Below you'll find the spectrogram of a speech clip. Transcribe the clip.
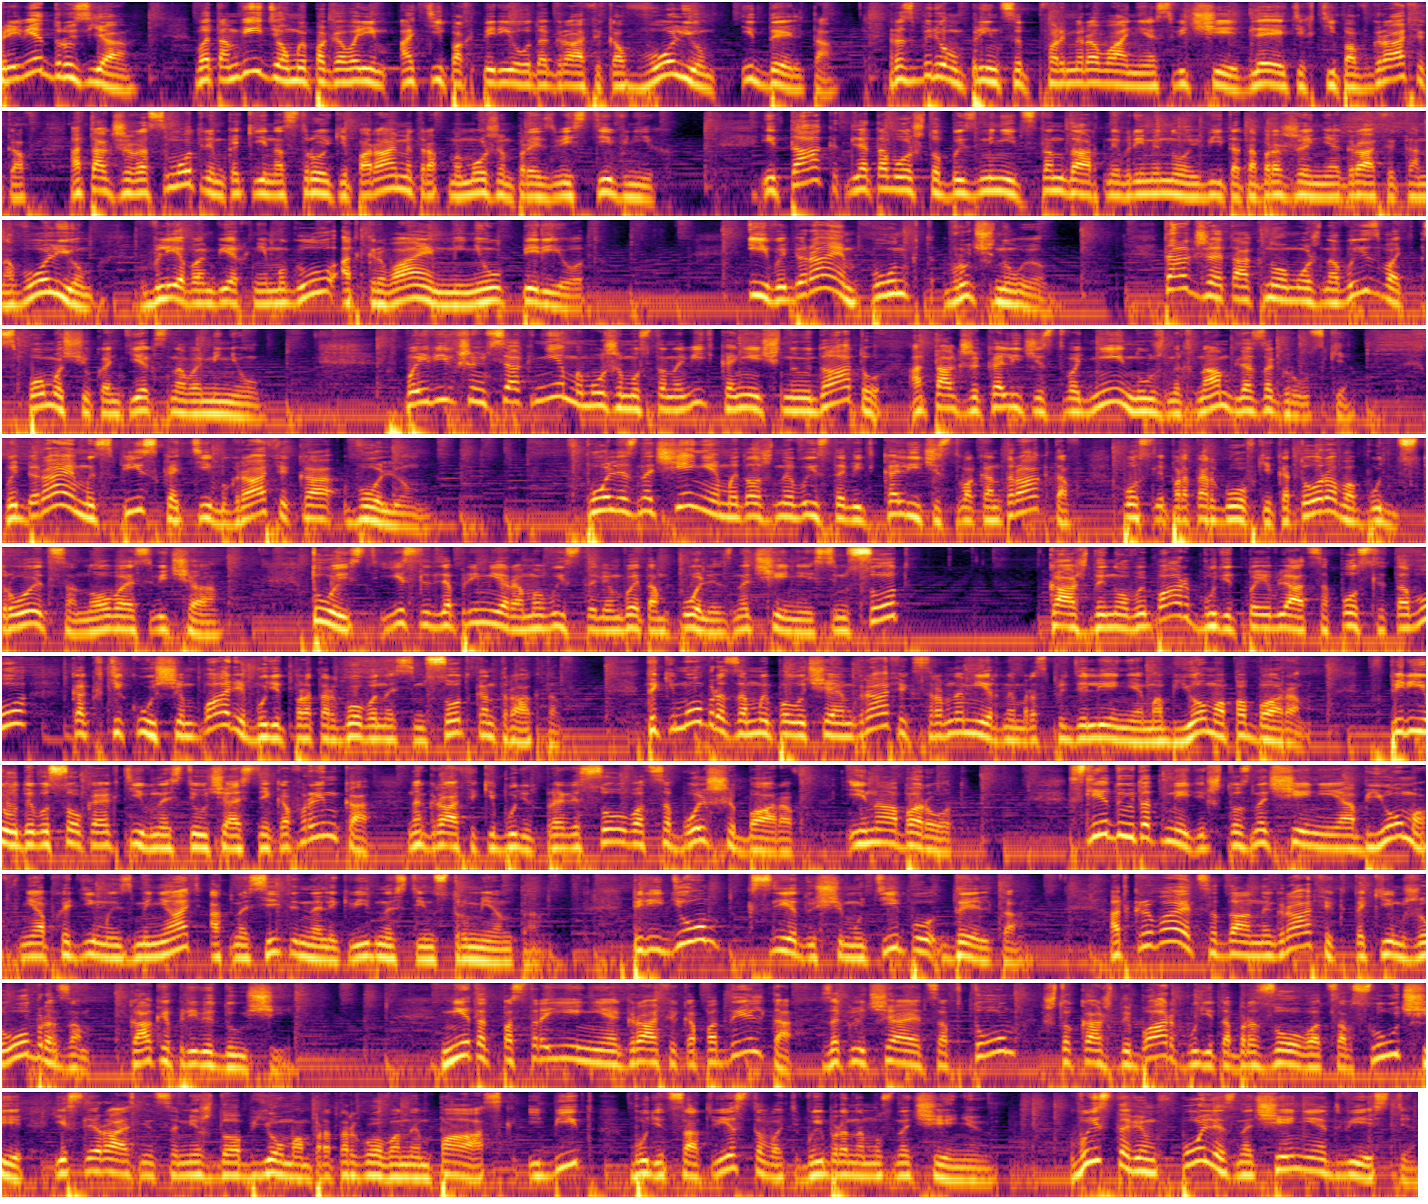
Привет, друзья! В этом видео мы поговорим о типах периода графиков Volume и Delta. Разберем принцип формирования свечей для этих типов графиков, а также рассмотрим, какие настройки параметров мы можем произвести в них. Итак, для того, чтобы изменить стандартный временной вид отображения графика на Volume, в левом верхнем углу открываем меню «Период» и выбираем пункт вручную. Также это окно можно вызвать с помощью контекстного меню. В появившемся окне мы можем установить конечную дату, а также количество дней нужных нам для загрузки. Выбираем из списка тип графика Volume. В поле значения мы должны выставить количество контрактов, после проторговки которого будет строиться новая свеча. То есть, если для примера мы выставим в этом поле значение 700, Каждый новый бар будет появляться после того, как в текущем баре будет проторговано 700 контрактов. Таким образом мы получаем график с равномерным распределением объема по барам. В периоды высокой активности участников рынка на графике будет прорисовываться больше баров и наоборот. Следует отметить, что значение объемов необходимо изменять относительно ликвидности инструмента. Перейдем к следующему типу дельта. Открывается данный график таким же образом, как и предыдущий. Метод построения графика по дельта заключается в том, что каждый бар будет образовываться в случае, если разница между объемом проторгованным по ASK и BIT будет соответствовать выбранному значению. Выставим в поле значение 200.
